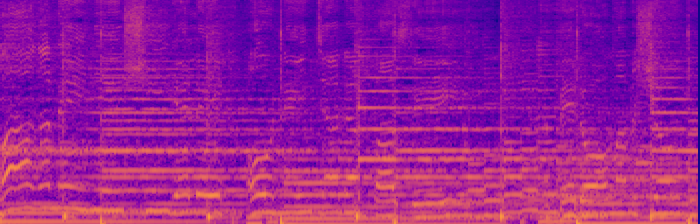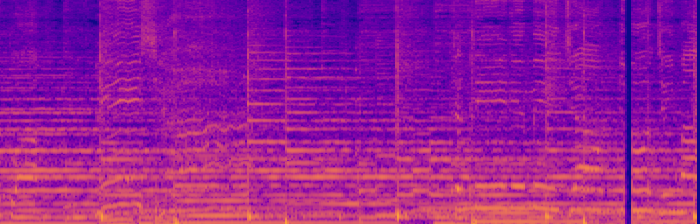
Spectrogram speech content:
ဝါကနေမြင်ရှိတယ်လေအိုနေကြတတ်ပါစေဘယ်တော့မှမရှုံးဘူးကွာယေရှာတနေ့နဲ့မင်းကြောင့်ပြောချိန်မှာ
